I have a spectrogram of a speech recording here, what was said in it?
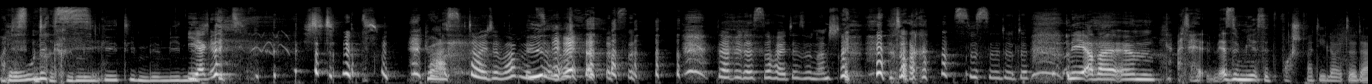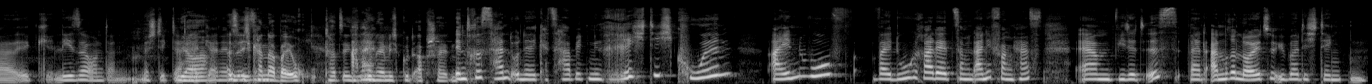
Und das Mhm. Ohne Krimi geht die Mimi nicht. Ja, stimmt. Du hast es heute, war mit. Dafür, dass du heute so einen anstrengenden Tag hast. Nee, aber ähm, also mir ist es wurscht, was die Leute da ich lese und dann möchte ich da Ja, halt gerne also ich lesen. kann dabei auch tatsächlich Aber unheimlich gut abschalten. Interessant und jetzt habe ich einen richtig coolen Einwurf, weil du gerade jetzt damit angefangen hast, ähm, wie das ist, weil andere Leute über dich denken.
